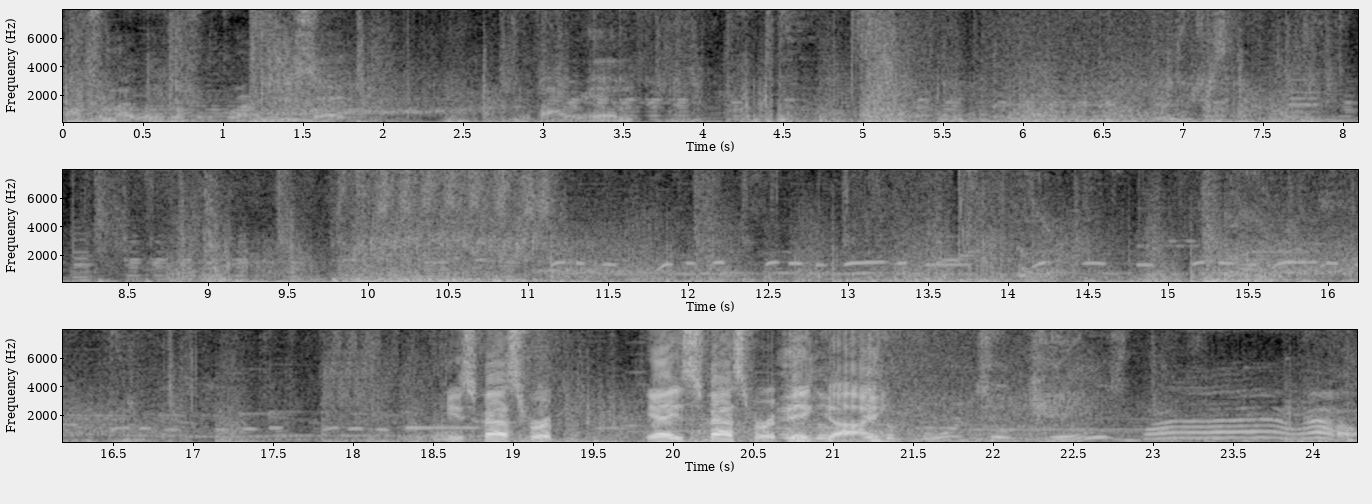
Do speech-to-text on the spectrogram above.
Bowser might want to go for the grind reset. If I were him. He's fast for a, yeah, he's fast for a big the, guy, And the tilt kills? Wow.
